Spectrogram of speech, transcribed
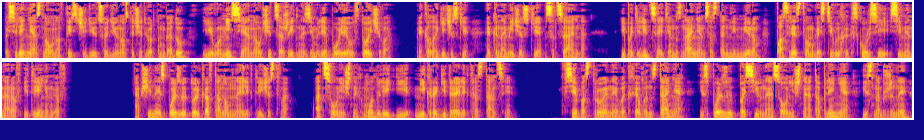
Поселение основано в 1994 году, и его миссия – научиться жить на Земле более устойчиво, экологически, экономически, социально, и поделиться этим знанием с остальным миром посредством гостевых экскурсий, семинаров и тренингов. Община использует только автономное электричество, от солнечных модулей и микрогидроэлектростанции. Все построенные в Эдхевен здания используют пассивное солнечное отопление и снабжены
